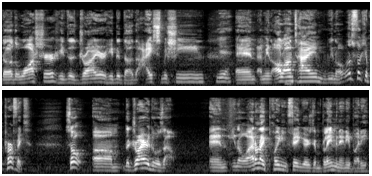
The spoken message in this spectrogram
the, the washer, he did the dryer, he did the, the ice machine. Yeah. And I mean all on time, you know, it was fucking perfect. So, um, the dryer goes out. And you know, I don't like pointing fingers and blaming anybody,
